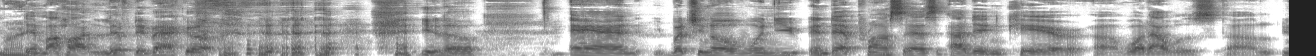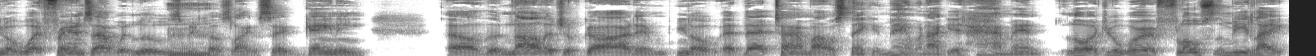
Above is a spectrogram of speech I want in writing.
Right. Then my heart lifted back up. you know. And but you know, when you in that process, I didn't care uh, what I was uh, you know, what friends I would lose Mhm. because like I said, gaining uh, the knowledge of God. And, you know, at that time I was thinking, man, when I get high, man, Lord, your word flows to me like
